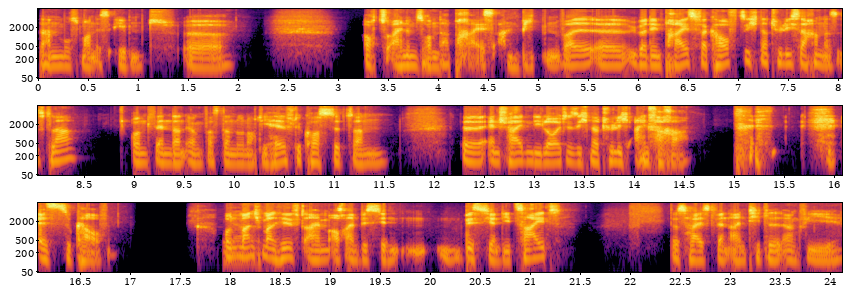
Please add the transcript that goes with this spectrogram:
dann muss man es eben äh, auch zu einem Sonderpreis anbieten, weil äh, über den Preis verkauft sich natürlich Sachen, das ist klar. Und wenn dann irgendwas dann nur noch die Hälfte kostet, dann äh, entscheiden die Leute sich natürlich einfacher, es zu kaufen. Und ja. manchmal hilft einem auch ein bisschen, ein bisschen die Zeit. Das heißt, wenn ein Titel irgendwie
